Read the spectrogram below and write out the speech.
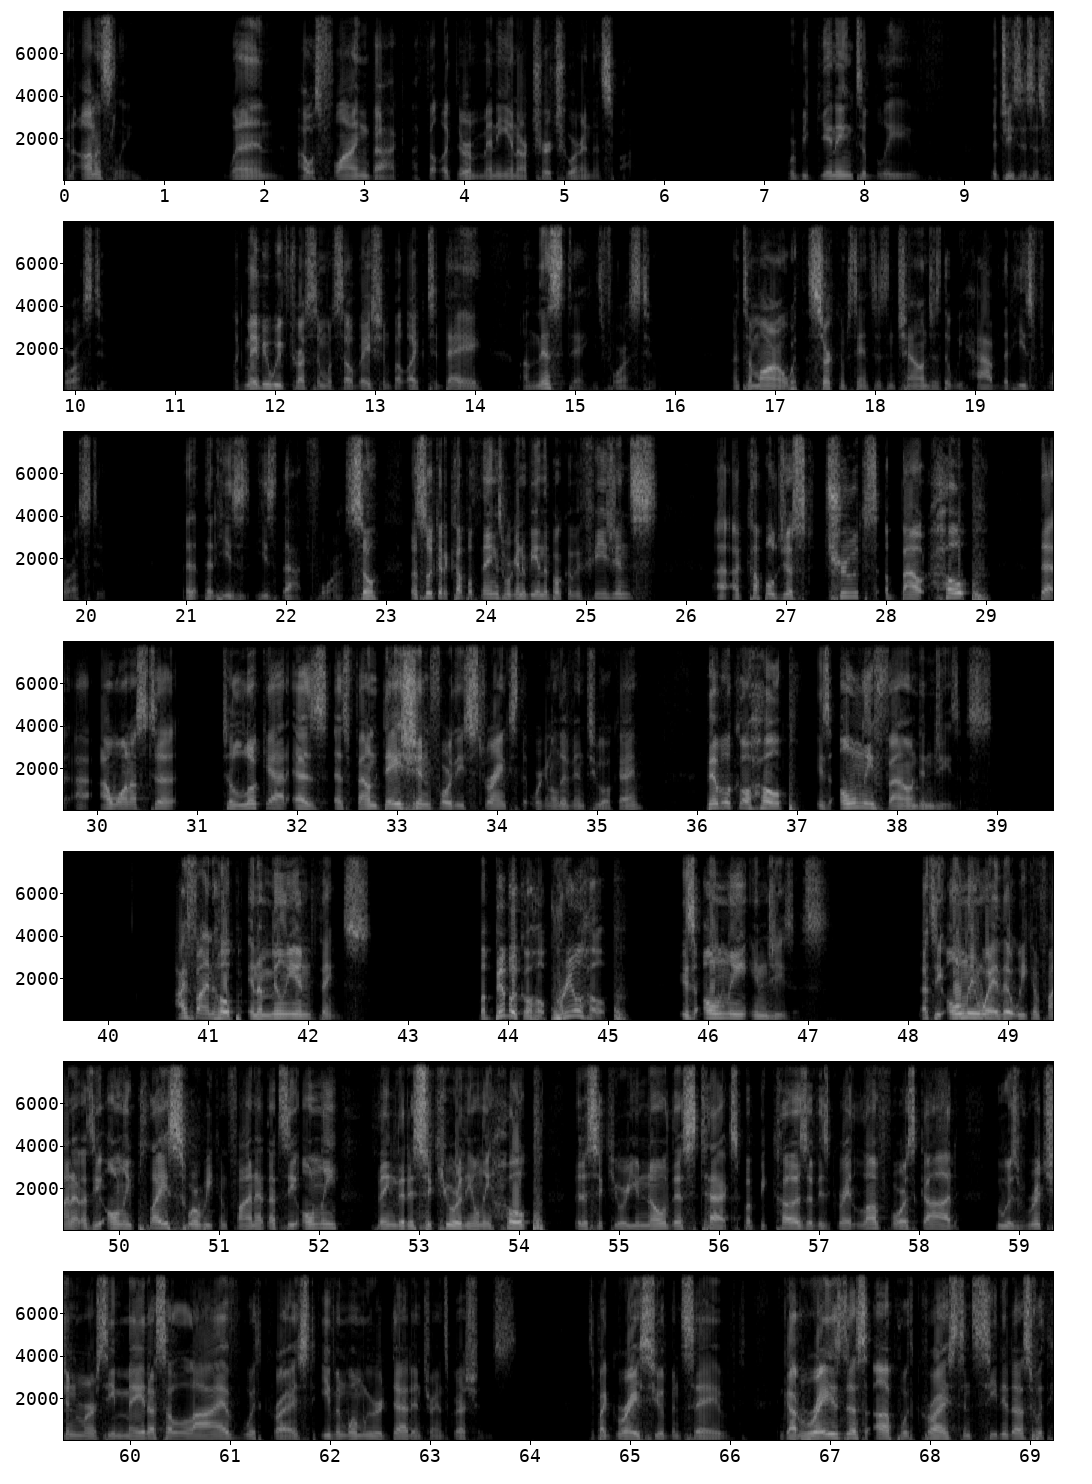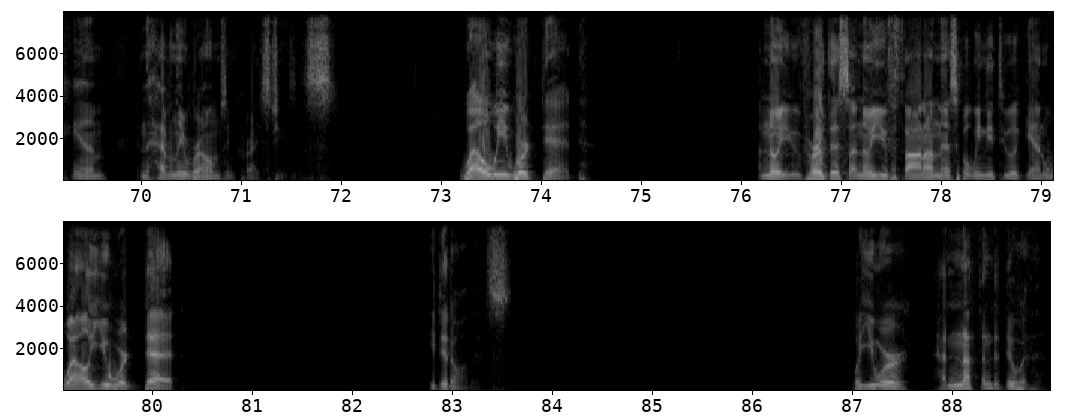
And honestly, when I was flying back, I felt like there are many in our church who are in this spot. We're beginning to believe that Jesus is for us too. Like maybe we've trusted him with salvation, but like today, on this day, he's for us too. And tomorrow, with the circumstances and challenges that we have, that he's for us too. That, that he's, he's that for us. So let's look at a couple things. We're going to be in the book of Ephesians. Uh, a couple just truths about hope that I, I want us to, to look at as, as foundation for these strengths that we're going to live into, okay? Biblical hope is only found in Jesus. I find hope in a million things. But biblical hope, real hope, is only in Jesus. That's the only way that we can find it. That's the only place where we can find it. That's the only thing that is secure, the only hope that is secure. You know this text, but because of his great love for us, God, who is rich in mercy, made us alive with Christ even when we were dead in transgressions. It's by grace you have been saved. And God raised us up with Christ and seated us with him in the heavenly realms in Christ Jesus. While we were dead, I know you've heard this, I know you've thought on this, but we need to again. While you were dead, he did all this. Well, you were had nothing to do with it.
